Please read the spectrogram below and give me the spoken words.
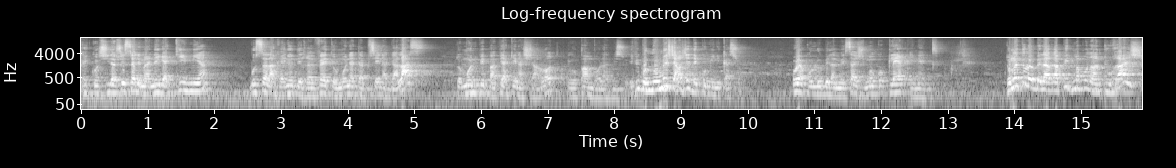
réconciliation esalema ndenge ya kimia bosala réunion de réveil tomoni atapisi na dallas tomoni mpe papi ake na charlotte ekopambola biso. Epuis bonome chargé de communication oyo akolobela message moko clair et net. Tongai tolobela rapidement mpona entourage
